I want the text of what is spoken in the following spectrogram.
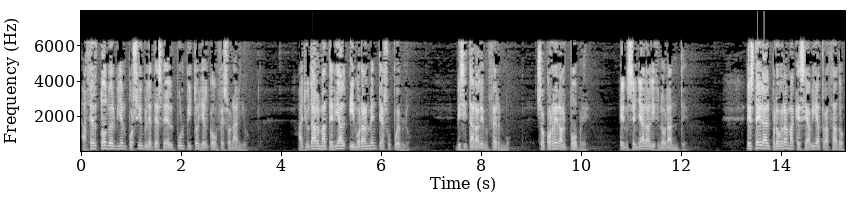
Hacer todo el bien posible desde el púlpito y el confesonario. Ayudar material y moralmente a su pueblo. Visitar al enfermo. Socorrer al pobre. Enseñar al ignorante este era el programa que se había trazado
